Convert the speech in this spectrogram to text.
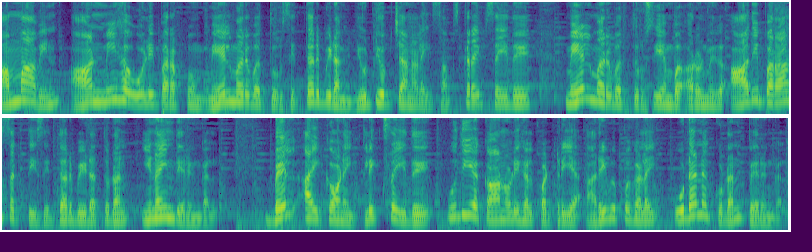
அம்மாவின் ஆன்மீக ஒளிபரப்பும் மேல்மருவத்தூர் சித்தர்பிடம் யூடியூப் சேனலை சப்ஸ்கிரைப் செய்து மேல்மருவத்தூர் சுயம்பு அருள்மிகு ஆதிபராசக்தி சித்தர்பீடத்துடன் இணைந்திருங்கள். பெல் ஐகானை கிளிக் செய்து புதிய காணொளிகள் பற்றிய அறிவிப்புகளை உடனுக்குடன் பெறுங்கள்.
